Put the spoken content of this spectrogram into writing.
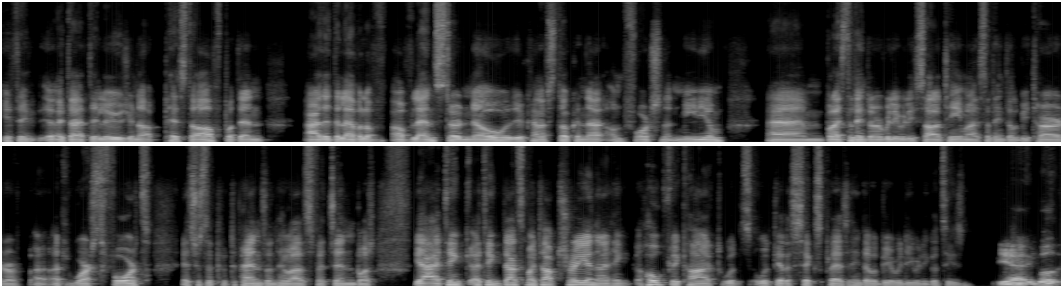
if they like that if they lose you're not pissed off. But then are they the level of of Leinster? No you're kind of stuck in that unfortunate medium. Um but I still think they're a really really solid team and I still think they'll be third or uh, at worst fourth. It's just it depends on who else fits in. But yeah I think I think that's my top three and then I think hopefully Connacht would would get a sixth place. I think that would be a really really good season yeah, well,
